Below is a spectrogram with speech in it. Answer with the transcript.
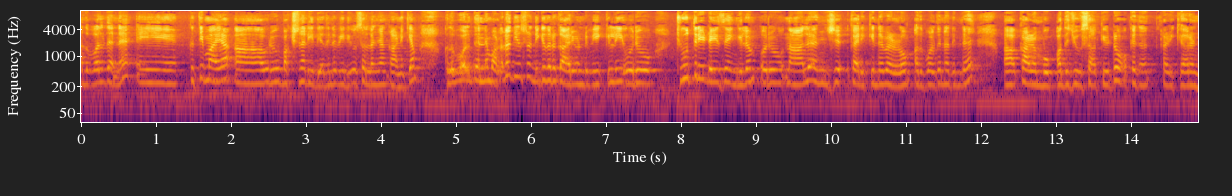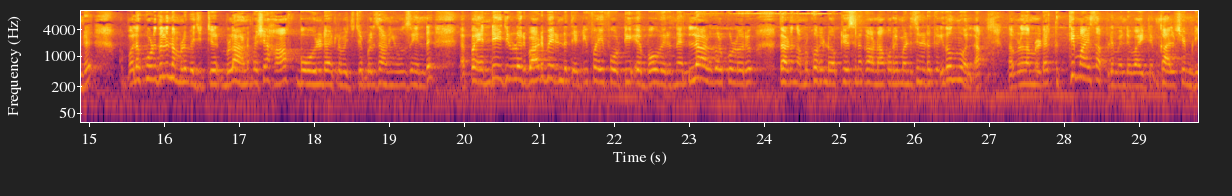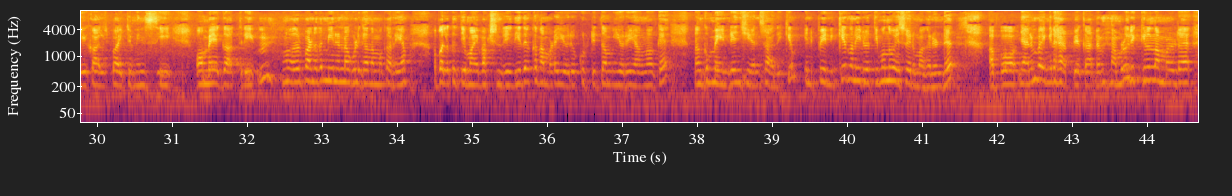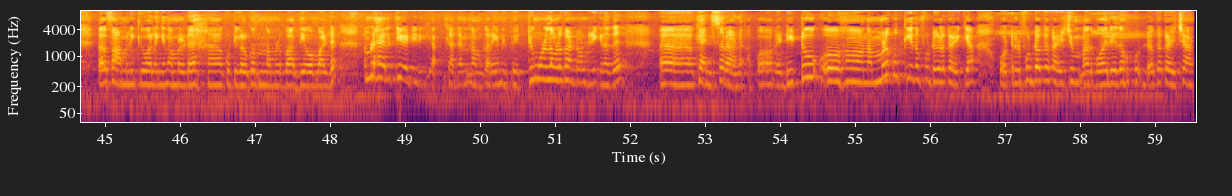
അതുപോലെ തന്നെ ഈ കൃത്യമായ ഒരു ഭക്ഷണ രീതി അതിന്റെ വീഡിയോസ് എല്ലാം ഞാൻ കാണിക്കാം. അതുപോലെ തന്നെ വളരെയധികം ശ്രദ്ധിക്കുന്ന ഒരു കാര്യമുണ്ട്. വീക്കിലി ഒരു ടു ത്രീ ഡേയ്സ് എങ്കിലും ഒരു നാല് അഞ്ച് കരിക്കിന്റെ വെള്ളവും അതുപോലെ തന്നെ അതിന്റെ കഴമ്പും അത് ജ്യൂസാക്കിയിട്ടും ഒക്കെ ഞാൻ കഴിക്കാറുണ്ട്. അതുപോലെ കൂടുതലും നമ്മൾ വെജിറ്റബിളാണ് പക്ഷേ ഹാഫ് ബോയിൽഡ് ആയിട്ടുള്ള വെജിറ്റബിൾസ് ആണ് യൂസ് ചെയ്യുന്നത്. അപ്പോൾ എന്റെ ഏജിലുള്ള ഒരുപാട് പേരുണ്ട്. തേർട്ടി ഫൈവ് ഫോർട്ടി എബോ വരുന്ന എല്ലാ ആളുകൾക്കുള്ളൊരു ഇതാണ്. നമ്മൾ കുറേ ഡോക്ടേഴ്സിനെ കാണാം കുറേ മെഡിസിൻ എടുക്കുക. ഇതൊന്നുമല്ല. നമ്മൾ നമ്മളുടെ കൃത്യമായ supplement vitamin calcium D vitamin C omega three പണ്ടത്തെ മീനെണ്ണ കുളിക്കാൻ നമുക്കറിയാം. അതുപോലെ കൃത്യമായ ഭക്ഷണ രീതി. ഇതൊക്കെ നമ്മുടെ ഈ ഒരു കുട്ടിത്തം ഈ ഒരു യങ്ങൊക്കെ നമുക്ക് മെയിന്റെയിൻ ചെയ്യാൻ സാധിക്കും. ഇനിയിപ്പോൾ എനിക്ക് എന്ന് പറഞ്ഞാൽ ഇരുപത്തിമൂന്ന് വയസ്സ് ഒരു മകനുണ്ട്. അപ്പോൾ ഞാനും ഭയങ്കര ഹാപ്പിയാണ് കാരണം നമ്മൾ ഒരിക്കലും നമ്മളുടെ ഫാമിലിക്കോ അല്ലെങ്കിൽ നമ്മളുടെ കുട്ടികൾക്കൊന്നും നമ്മൾ ബാധ്യമാവാൻ പാടില്ല. നമ്മൾ ഹെൽത്തി ആയിട്ടിരിക്കുക. കാരണം നമുക്കറിയാം ഇപ്പോൾ ഏറ്റവും കൂടുതൽ നമ്മൾ കണ്ടുകൊണ്ടിരിക്കുന്നത് ക്യാൻസറാണ് അപ്പോൾ റെഡി ടു നമ്മൾ കുക്ക് ചെയ്യുന്ന ഫുഡുകൾ കഴിക്കുക. ഹോട്ടൽ ഫുഡൊക്കെ കഴിച്ചും അതുപോലെ ചെയ്ത ഫുഡൊക്കെ കഴിച്ചാണ്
